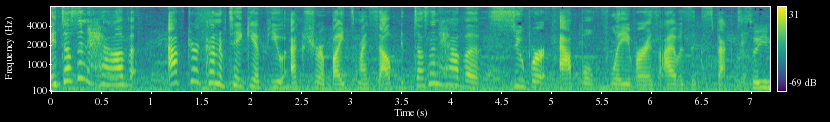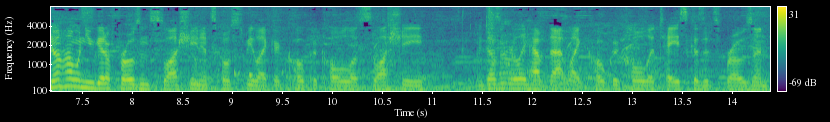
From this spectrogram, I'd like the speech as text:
It doesn't have, after kind of taking a few extra bites myself, it doesn't have a super apple flavor as I was expecting. So you know how when you get a frozen slushy and it's supposed to be like a Coca-Cola slushy, it doesn't really have that like Coca-Cola taste because it's frozen.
